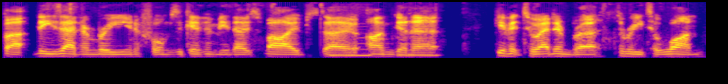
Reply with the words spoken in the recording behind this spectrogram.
But these Edinburgh uniforms are giving me those vibes, so I'm gonna give it to Edinburgh three to one.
